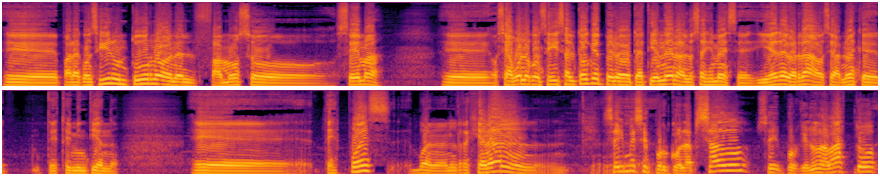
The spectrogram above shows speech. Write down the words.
Eh, para conseguir un turno en el famoso SEMA, eh, o sea, vos lo conseguís al toque, pero te atienden a los seis meses. Y es de verdad, o sea, no es que te estoy mintiendo. Eh, después, bueno, en el regional, Seis meses por colapsado, porque no da abasto,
